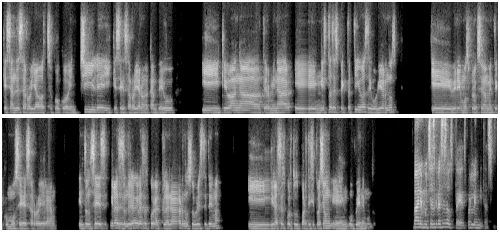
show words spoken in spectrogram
que se han desarrollado hace poco en Chile y que se desarrollaron acá en Perú y que van a terminar en estas expectativas de gobiernos que veremos próximamente cómo se desarrollarán. Entonces, gracias Andrea, gracias por aclararnos sobre este tema y gracias por tu participación en UPN Mundo. Vale, muchas gracias a ustedes por la invitación.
